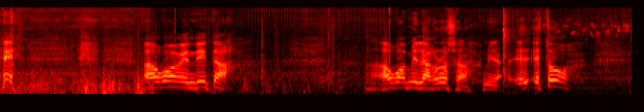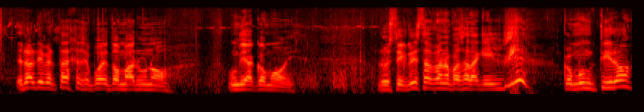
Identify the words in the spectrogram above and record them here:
agua bendita, agua milagrosa. Mira, e-, esto es la libertad que se puede tomar uno un día como hoy. Los ciclistas van a pasar aquí como un tiro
